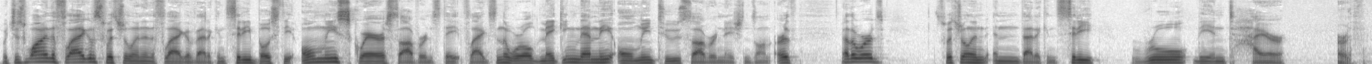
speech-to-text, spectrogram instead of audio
which is why the flag of Switzerland and the flag of Vatican City boast the only square sovereign state flags in the world, making them the only two sovereign nations on earth. In other words, Switzerland and Vatican City rule the entire earth.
